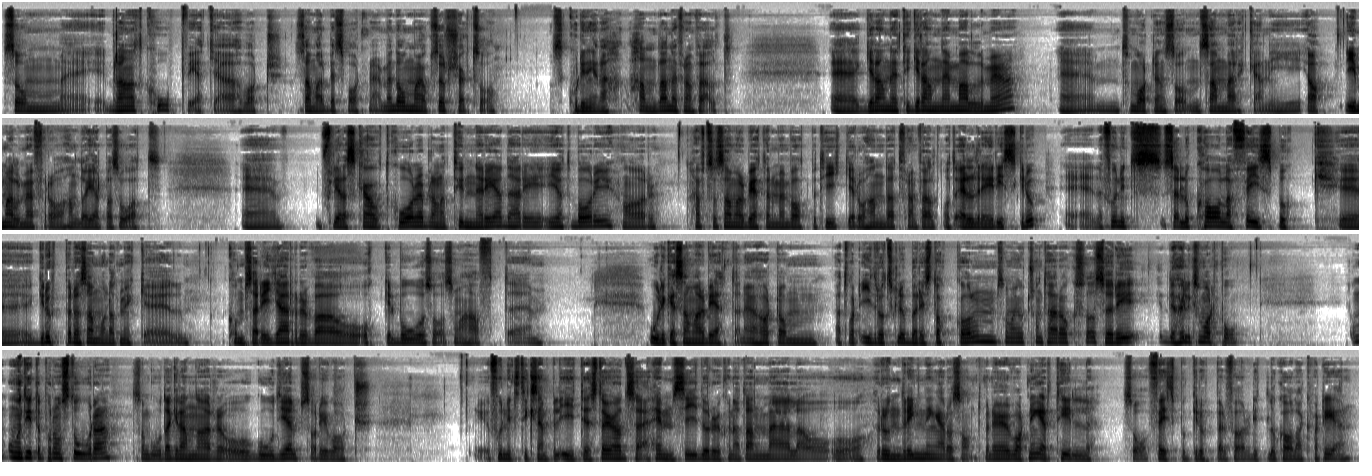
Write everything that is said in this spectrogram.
Som eh, bland annat Coop vet jag har varit samarbetspartner. Men de har också försökt så koordinera handlande framförallt. Eh, granne till granne Malmö. Eh, som varit en sån samverkan i, ja, i Malmö för att handla och hjälpas åt. Eh, Flera scoutkårer, bland annat Tynnered här i, i Göteborg, har haft så samarbeten med matbutiker och handlat framförallt åt äldre i riskgrupp. Eh, det har funnits så här, lokala Facebookgrupper har och samordnat mycket. Kompisar i Järva och Ockelbo och så som har haft eh, olika samarbeten. Jag har hört om att det varit idrottsklubbar i Stockholm som har gjort sånt här också. Så det, det har ju liksom varit på... Om, om man tittar på de stora, som Goda Grannar och God Hjälp, så har det ju varit funnits till exempel IT-stöd, så här, hemsidor du kunnat anmäla och, och rundringningar och sånt. Men det har ju varit ner till så Facebookgrupper för ditt lokala kvarter.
